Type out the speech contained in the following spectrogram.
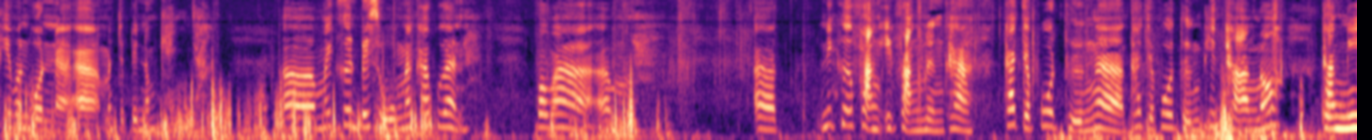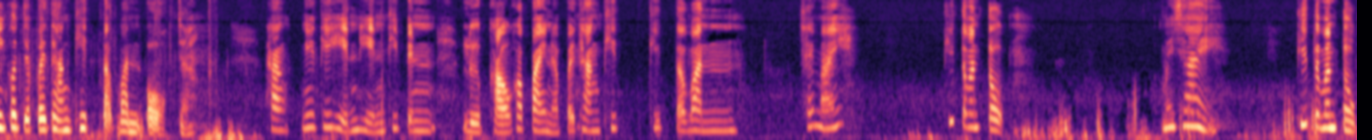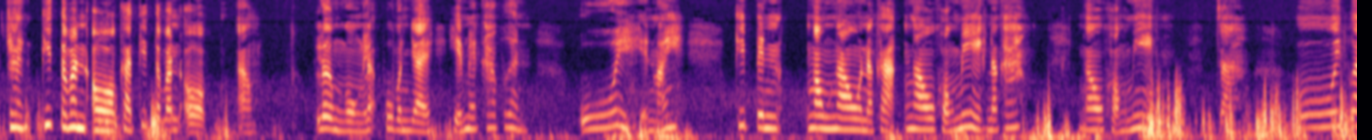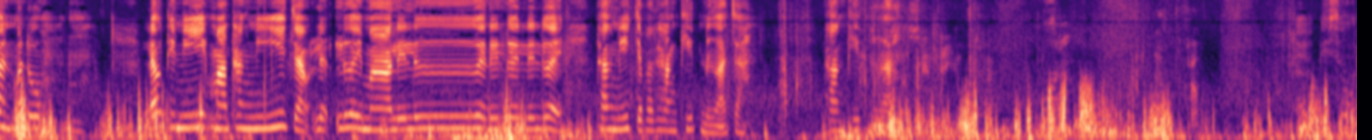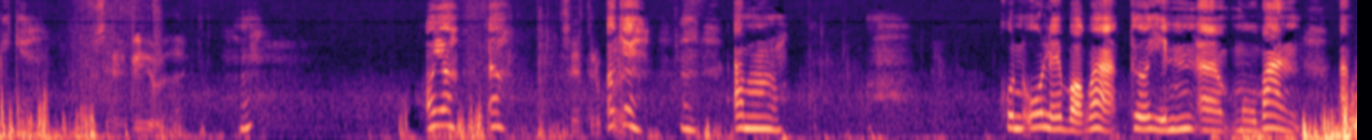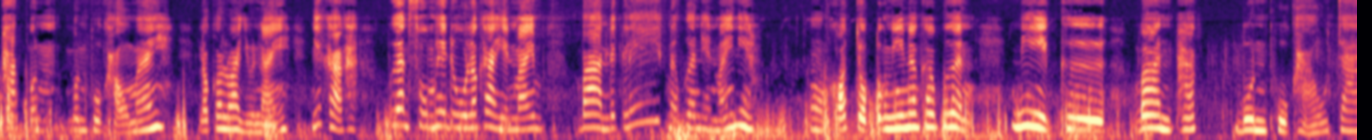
ที่วนๆน่ะอ่ามันจะเป็นน้ำแข็งจ้ะไม่ขึ้นไปสูงนะคะเพื่อน เพราะว่าเอิ่มเอ่อนี่คือฝั่งอีกฝั่งหนึ่งค่ะ ถ้าจะพูดถึงอ่าถ้าจะพูดถึงทิศทางเนาะทางนี้ก็จะไปทางทิศตะวันออกจ้ะทางนี่ที่เห็นเห็นที่เป็นหลืบเขาเข้าไปนะไปทางทิศทิศตะวันใช่ไหม ทิศตะวันตก ไม่ใช่ ทิศตะวันตกใช่ทิศตะวันออกค่ะ ทิศตะวันออกเอาเริ่มงงแล้วผู้บรรยายเห็นไหมคะเพื่อนอุ้ยเห็นไหมที่เป็นเงาเงานะคะ เงาของเมฆนะคะ เงาของเมฆจ้ะอุ้ยเพื่อนมาดู แล้วทีนี้มาทางนี้จะเรื่อยมาเรื่อยๆเรื่อยเรื่อยทางนี้จะไปทางทิศเหนือจ้ะทางทิศเหนือ Seter oppe โอเค der. อืมอืมคุณอู้เลยบอกว่า เธอเห็นเอ่อหมู่บ้านเอ่อพักบนบนภูเขาไหม แล้วก็ว่าอยู่ไหน นี่ค่ะค่ะ เพื่อนซูมให้ดูแล้วค่ะ เห็นไหมบ้านเล็กๆนะเพื่อนเห็นไหมเนี่ยออขอจบตรงนี้นะคะเพื่อน นี่คือบ้านพักบนภูเขาจ้า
